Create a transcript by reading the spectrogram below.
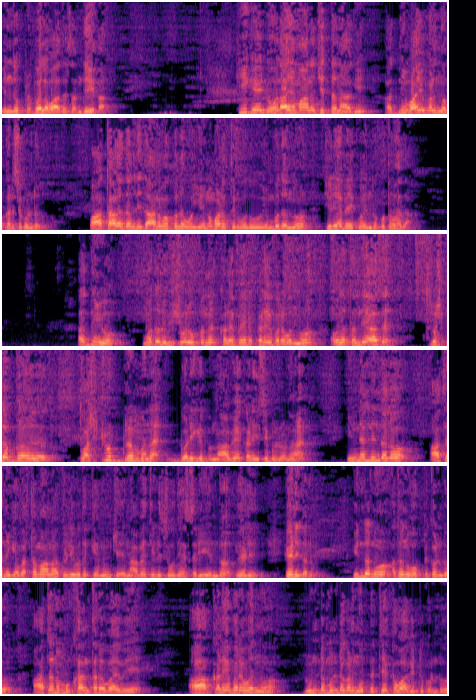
ಎಂದು ಪ್ರಬಲವಾದ ಸಂದೇಹ. ಹೀಗೆ ಡೋಲಾಯಮಾನ ಚಿತ್ತನಾಗಿ ಅಗ್ನಿವಾಯುಗಳನ್ನು ಕರೆಸಿಕೊಂಡರು. ಪಾತಾಳದಲ್ಲಿ ದಾನವಕುಲವು ಏನು ಮಾಡುತ್ತಿರುವುದು ಎಂಬುದನ್ನು ತಿಳಿಯಬೇಕು ಎಂದು ಕುತೂಹಲ. ಅಗ್ನಿಯು ಮೊದಲು ವಿಶ್ವರೂಪನ ಕಳೆಬೆರ ಕಳೆಬರವನ್ನು ಅವನ ತಂದೆಯಾದ ಸೃಷ್ಟ ತ್ವಷ್ಟು ಬ್ರಹ್ಮನ ಬಳಿಗೆ ನಾವೇ ಕಳಿಸಿ ಬಿಡೋಣ. ಇನ್ನೆಲ್ಲಿಂದಲೋ ಆತನಿಗೆ ವರ್ತಮಾನ ತಿಳಿಯುವುದಕ್ಕೆ ಮುಂಚೆ ನಾವೇ ತಿಳಿಸುವುದೇ ಸರಿ ಎಂದು ಹೇಳಿ ಹೇಳಿದನು. ಇಂದನು ಅದನ್ನು ಒಪ್ಪಿಕೊಂಡು ಆತನ ಮುಖಾಂತರವಾಗಿ ಆ ಕಳೆಬರವನ್ನು ರುಂಡ ಮುಂಡಗಳನ್ನು ಪ್ರತ್ಯೇಕವಾಗಿಟ್ಟುಕೊಂಡು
